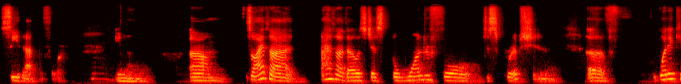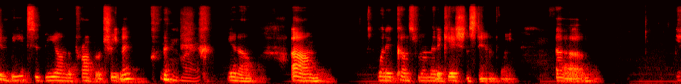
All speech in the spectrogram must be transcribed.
see that before you know? Um so i thought i thought that was just a wonderful description of what it can be to be on the proper treatment right. you know um when it comes from a medication standpoint um yeah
